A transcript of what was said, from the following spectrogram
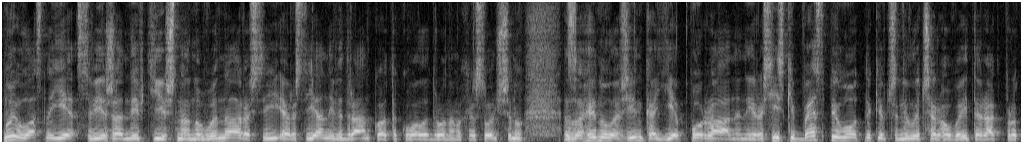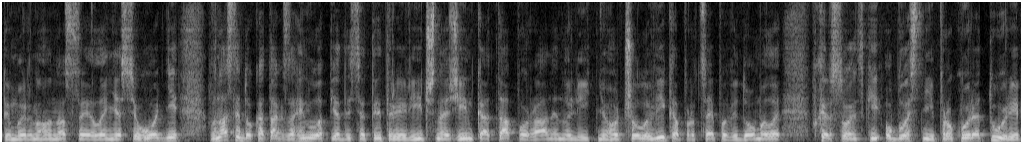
Ну і власне є свіжа невтішна новина. Росії, росіяни від ранку атакували дронами Херсонщину. Загинула жінка, є поранений. Російські безпілотники вчинили черговий теракт проти мирного населення. Сьогодні внаслідок атак загинула 53-річна жінка та поранено літнього чоловіка. Про це повідомили в Херсонській обласній прокуратурі. Бутурі.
